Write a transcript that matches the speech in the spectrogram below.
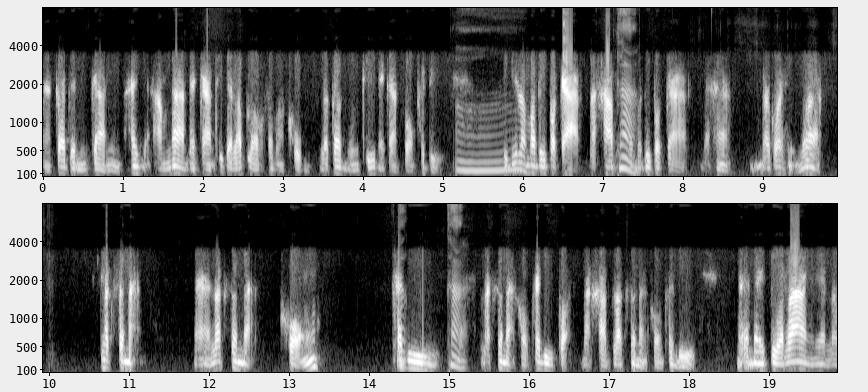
นะก็จะมีการให้อำนาจในการที่จะรับรองสมาคม แล้วก็มูลที่ในการฟ้องคดีอ๋อทีนี้เรามาดูประกาศนะครับค่ะเรามาดูประกาศนะฮะแล้วก็เห็นว่าลักษณะนะลักษณะ ของคดีค่ะลักษณะของคดีก่อนนะครับ ลักษณะของคดีนะในตัวร่างเนี่ยเรา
